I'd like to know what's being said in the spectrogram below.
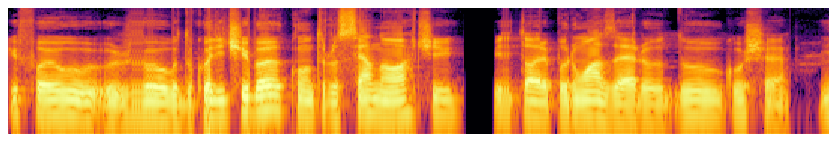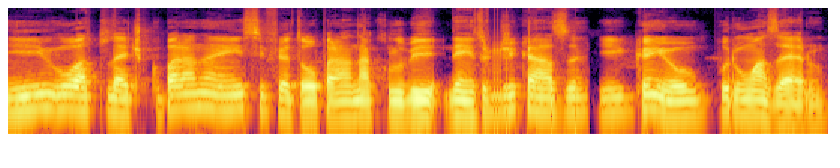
que foi o jogo do Curitiba contra o Cianorte Vitória por 1 a 0 do Coxa. E o Atlético Paranaense enfrentou o Paraná Clube dentro de casa e ganhou por 1 a 0.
